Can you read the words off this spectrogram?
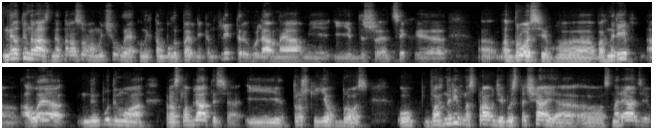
Не один раз, неодноразово ми чули, як у них там були певні конфлікти регулярної армії і цих е, е, отбросів е, вагнерів, е, але не будемо розслаблятися і трошки є вброс. У вагнерів насправді вистачає е, снарядів,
